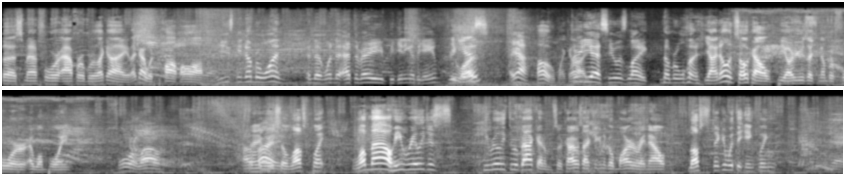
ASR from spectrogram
uh, Smash 4 Afro, bro. That guy, that guy would pop off. Yeah, he used to be number one in the, when the, at the very beginning of the game. He 3DS. was? Yeah. Oh my god. 3DS, he was like number one. Yeah, I know in SoCal PR he was like number four at one point. Four, wow. All anyway, right. so Luffs playing. Lamau, he really just he really threw it back at him. So Kyros actually gonna go Mario right now. Luffs sticking with the Inkling. Yeah.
